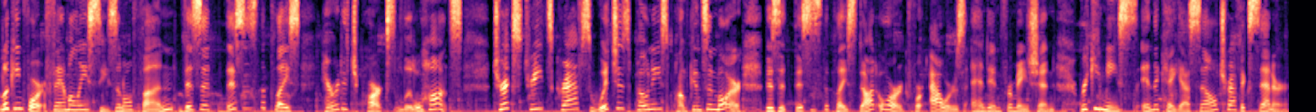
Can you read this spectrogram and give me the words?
Looking for family seasonal fun? Visit This is the Place Heritage Park's Little Haunts. Tricks, treats, crafts, witches, ponies, pumpkins, and more. Visit thisistheplace.org for hours and information. Ricky Meese in the KSL Traffic Center.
